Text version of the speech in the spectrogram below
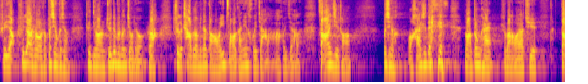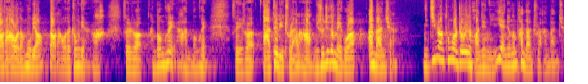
睡觉睡觉的时候我说不行不行，这个地方绝对不能久留，是吧？睡个差不多，明天早上我一早赶紧回家了啊，回家了。早上一起床。不行，我还是得 往东开，是吧？我要去到达我的目标，到达我的终点啊！所以说很崩溃啊，很崩溃。所以说大家对比出来了啊！你说这个美国安不安全？你基本上通过周围的环境，你一眼就能判断出来安不安全。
